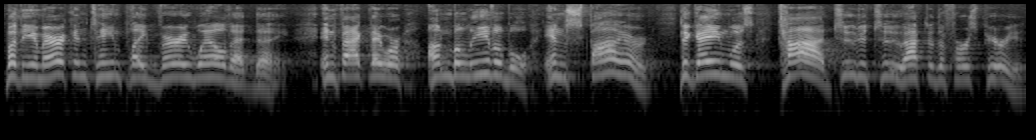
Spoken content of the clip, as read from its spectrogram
But the American team played very well that day. In fact, they were unbelievable, inspired. The game was tied two to two after the first period.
